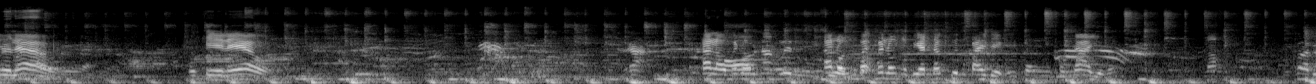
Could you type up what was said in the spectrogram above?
เห็นเจอแล้ว โอเคแล้ว ถ้าเราไม่ลงนั่งเล่นถ้าลงไม่ไม่ลงทะเบียนแล้วขึ้นไปเด็กคงคงได้อยู่นะเนาะข้าไป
